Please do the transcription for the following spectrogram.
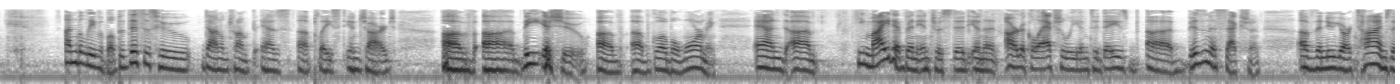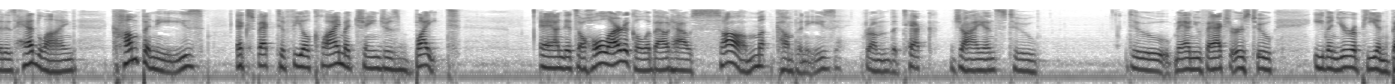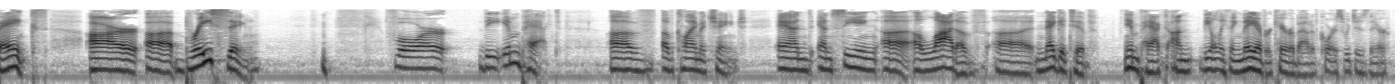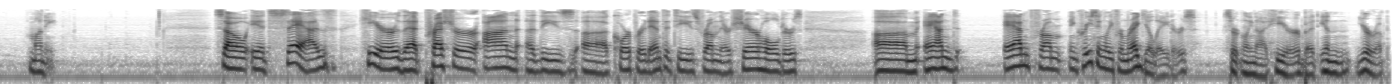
unbelievable but this is who Donald Trump has uh, placed in charge of uh, the issue of of global warming and um, he might have been interested in an article actually in today's uh, business section of the New York Times that is headlined Companies Expect to Feel Climate Change's Bite. And it's a whole article about how some companies, from the tech giants to to manufacturers to even European banks, are uh, bracing for the impact of of climate change and and seeing uh, a lot of uh, negative impact on the only thing they ever care about, of course, which is their money. So it says here that pressure on uh, these uh, corporate entities from their shareholders um, and and from increasingly from regulators, certainly not here, but in Europe,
